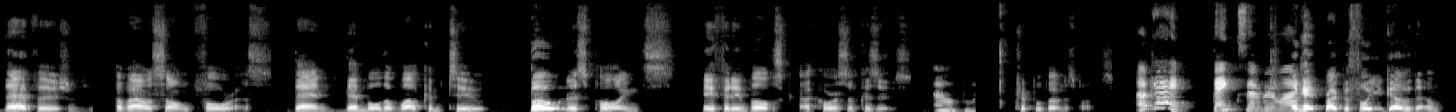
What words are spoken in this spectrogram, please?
their version of our song for us, then they're more than welcome to. Bonus points if it involves a chorus of kazoos. Oh boy. Triple bonus points. Okay. Thanks everyone. Okay, right. Before you go though,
